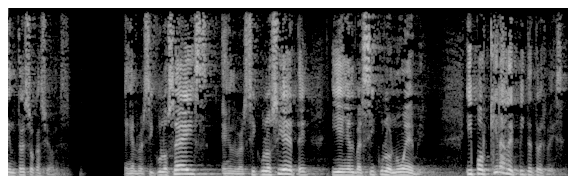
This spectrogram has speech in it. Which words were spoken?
en tres ocasiones. En el versículo 6, en el versículo 7 y en el versículo 9. ¿Y por qué la repite tres veces?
